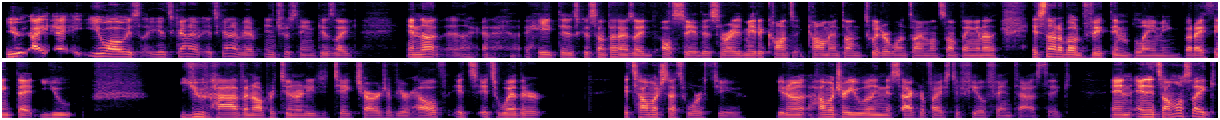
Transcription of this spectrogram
You, I, I, you always like it's kind of it's kind of interesting because like and not I hate this because sometimes I, I'll say this or I made a content comment on Twitter one time on something and I, it's not about victim blaming, but I think that you you have an opportunity to take charge of your health. It's it's whether it's how much that's worth to you. You know, how much are you willing to sacrifice to feel fantastic? And and it's almost like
